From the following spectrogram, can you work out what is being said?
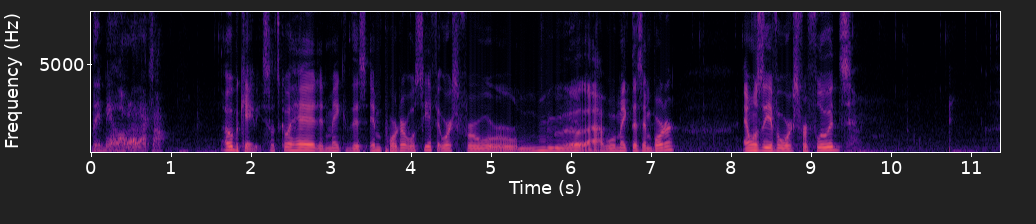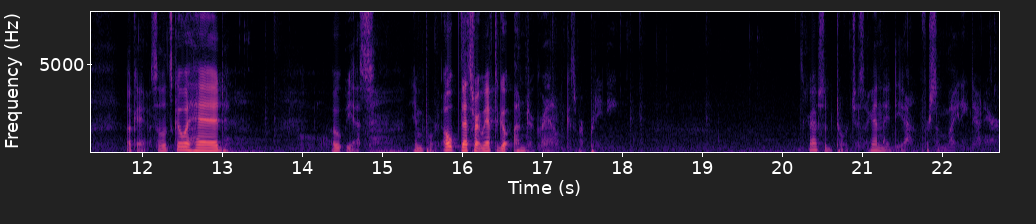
Leave me alone, Alexa. Oh, okay, so let's go ahead and make this importer. We'll see if it works for... We'll make this importer. And we'll see if it works for fluids. Okay, so let's go ahead. Oh, yes. Import. Oh, that's right. We have to go underground because we're pretty neat. Let's grab some torches. I got an idea for some lighting down here.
